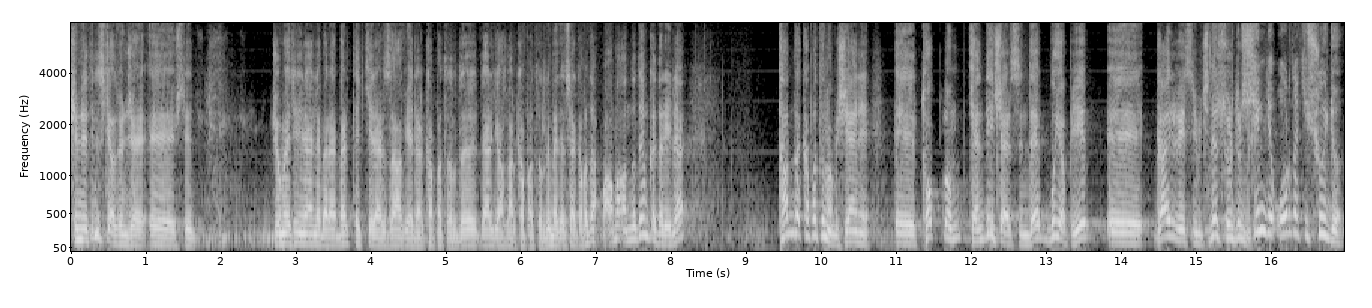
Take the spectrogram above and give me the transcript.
Şimdi dediniz ki az önce e, işte Cumhuriyet'in ilanıyla beraber tekkeler, zaviyeler kapatıldı, dergahlar kapatıldı, medreseler kapatıldı. Ama anladığım kadarıyla tam da kapatılmamış. Yani e, toplum kendi içerisinde bu yapıyı e, gayri resmi biçimde sürdürmüş. Şimdi oradaki şuydu.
